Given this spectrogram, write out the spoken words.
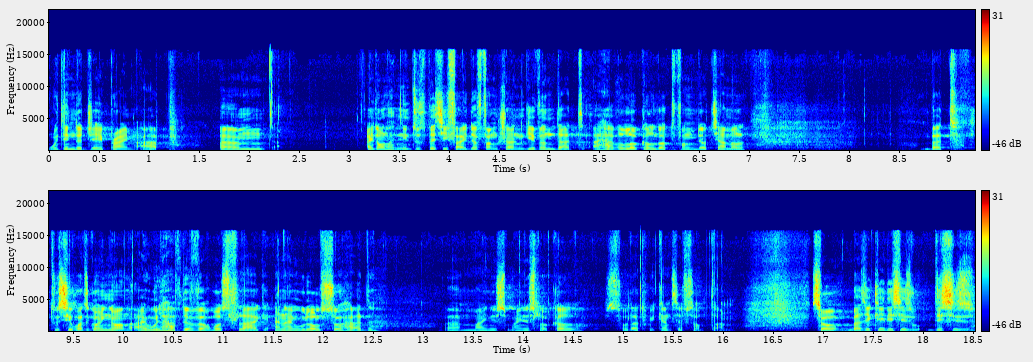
within the J prime app. Um, I don't need to specify the function, given that I have a local.func.yaml. But to see what's going on, I will have the verbose flag, and I will also add uh, minus minus local so that we can save some time. So basically, this is, this is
